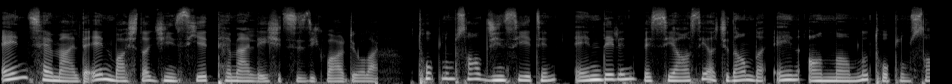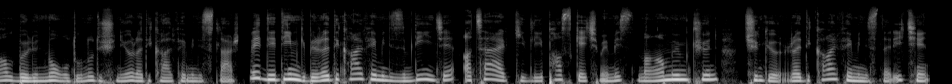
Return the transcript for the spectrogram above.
En temelde en başta cinsiyet temelli eşitsizlik var diyorlar toplumsal cinsiyetin en derin ve siyasi açıdan da en anlamlı toplumsal bölünme olduğunu düşünüyor radikal feministler. Ve dediğim gibi radikal feminizm deyince ataerkilliği pas geçmemiz namümkün. Çünkü radikal feministler için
